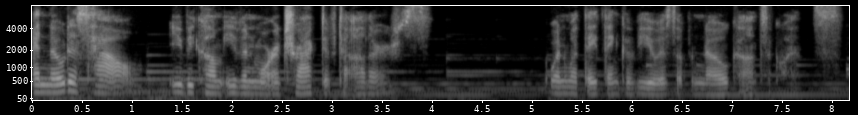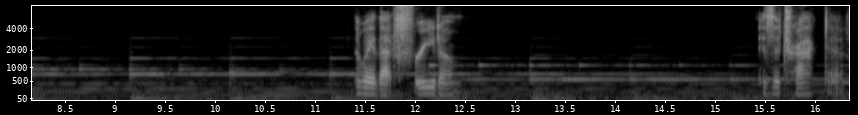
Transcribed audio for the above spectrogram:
And notice how you become even more attractive to others when what they think of you is of no consequence. The way that freedom is attractive,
